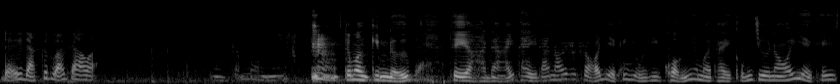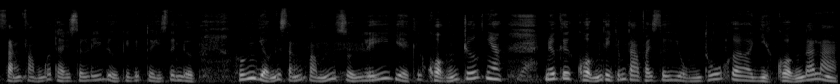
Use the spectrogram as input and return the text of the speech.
để đạt kết quả cao ạ. À. cảm ơn kim nữ. Dạ. thì hồi nãy thầy đã nói rất rõ về cái vụ vi khuẩn nhưng mà thầy cũng chưa nói về cái sản phẩm có thể xử lý được thì Bích Thủy xin được hướng dẫn cái sản phẩm xử lý về cái khuẩn trước nha. Dạ. nếu cái khuẩn thì chúng ta phải sử dụng thuốc ờ, diệt khuẩn đó là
